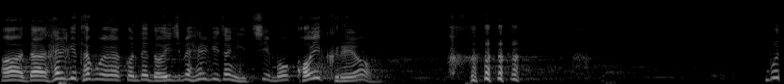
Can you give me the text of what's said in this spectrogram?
아 나 헬기 타고 갈 건데 너희 집에 헬기장 있지? 뭐 거의 그래요. 뭐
